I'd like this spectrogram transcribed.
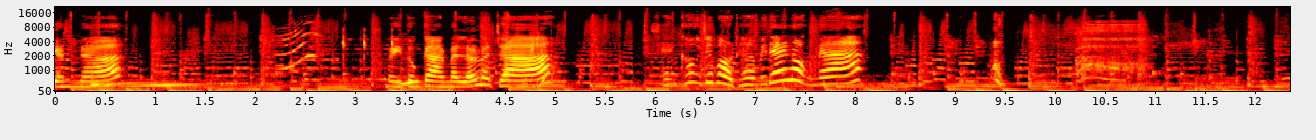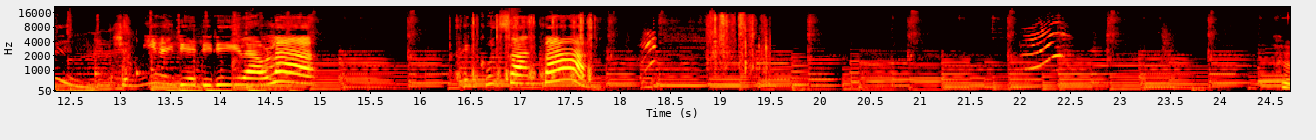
กันนะ ไม่ต้องการมันแล้วหรอจ๊ะ ฉันคงจะบอกเธอไม่ได้หรอกนะฉันมีไอเดียดีๆแล้วล่ะ เป็นคุณซานต้า Huh?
